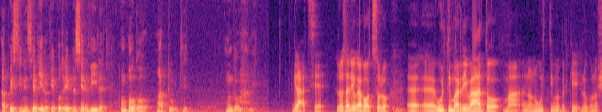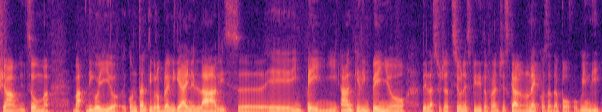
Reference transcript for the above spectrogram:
a questa iniziativa che potrebbe servire un poco a tutti un domani. Grazie. Rosario Capozzolo, eh, eh, ultimo arrivato, ma non ultimo perché lo conosciamo, insomma, ma dico io, con tanti problemi che hai nell'Avis eh, e impegni, anche l'impegno dell'Associazione Spirito Francescano non è cosa da poco, quindi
